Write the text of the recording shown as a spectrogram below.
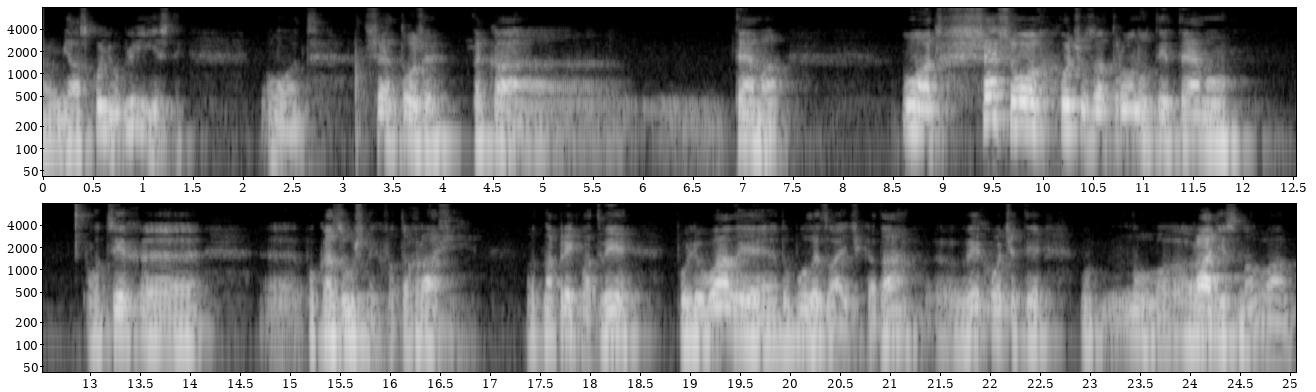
м'яско люблю їсти. От. Ще теж така е, тема. От. Ще що хочу затронути тему оцих е, е, показушних фотографій. От, наприклад, ви полювали, добули зайчика, да? Ви хочете, ну, радісно вам.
